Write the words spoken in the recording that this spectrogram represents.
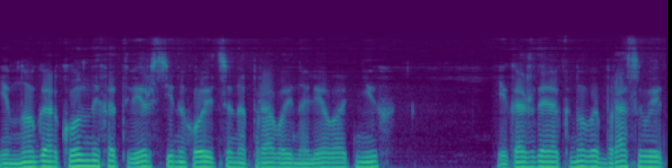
И много оконных отверстий находится направо и налево от них, и каждое окно выбрасывает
